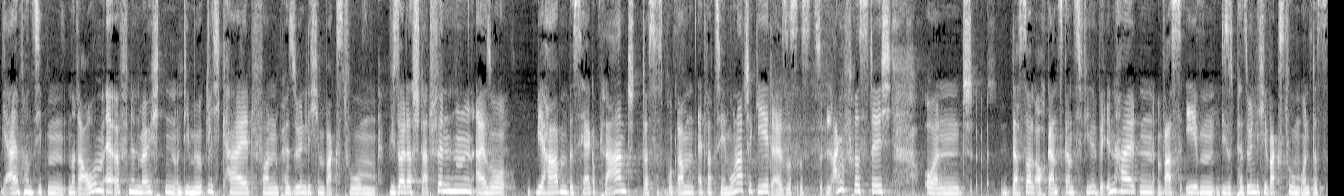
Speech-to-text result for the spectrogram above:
ja, im Prinzip einen Raum eröffnen möchten und die Möglichkeit von persönlichem Wachstum. Wie soll das stattfinden? Also wir haben bisher geplant, dass das Programm etwa zehn Monate geht. Also es ist langfristig und das soll auch ganz, ganz viel beinhalten, was eben dieses persönliche Wachstum und das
